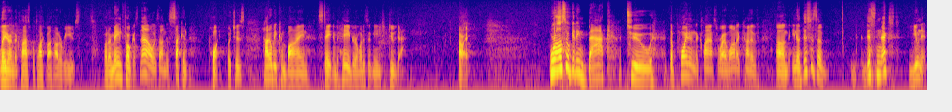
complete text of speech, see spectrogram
later in the class, we'll talk about how to reuse things. But our main focus now is on the second point, which is how do we combine state and behavior, and what does it mean to do that? All right. We're also getting back to the point in the class where I want to kind of, um, you know, this is a, this next unit,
